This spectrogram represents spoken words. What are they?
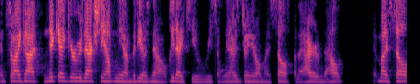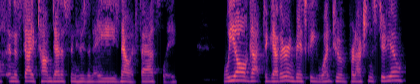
And so I got Nick Edgar, who's actually helping me on videos now at Lead IQ recently. I was doing it all myself, but I hired him to help myself and this guy, Tom Dennison, who's an AE, now at Fastly. We all got together and basically went to a production studio,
